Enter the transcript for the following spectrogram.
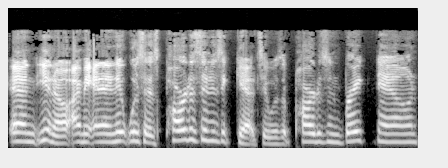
And, you know, I mean, and it was as partisan as it gets. It was a partisan breakdown.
